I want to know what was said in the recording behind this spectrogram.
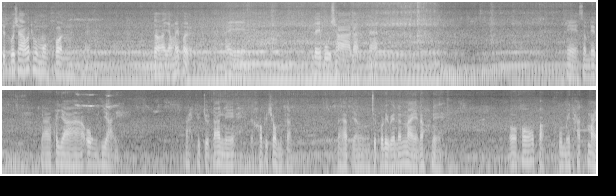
จุดบูชาวัตถุมงคลก็ยังไม่เปิดให้ได้บูชากันนะฮะนี่สมเด็จนางพญาองค์ใหญ่นะอยู่จุดด้านนี้เดี๋ยวเข้าไปชมกันนะครับ ยังจุดบริเวณด้านในเนาะนี่โอ้เขาปรับภูมิทัศน์ใหม่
